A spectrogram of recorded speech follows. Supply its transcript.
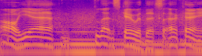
Oh yeah, let's go with this. Okay.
